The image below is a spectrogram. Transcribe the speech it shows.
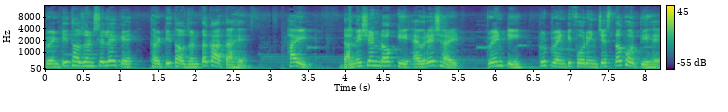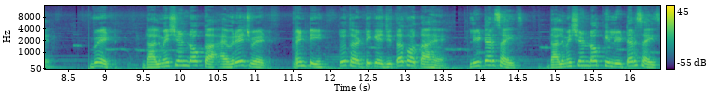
ट्वेंटी थाउज़ेंड से लेके थर्टी थाउज़ेंड तक आता है। हाइट डालमेशियन डॉग की average height twenty to twenty four inches तक होती है। वेट डालमेशियन डॉग का average weight twenty to thirty के तक होता है। लीटर साइज़ डालमेशियन डॉग की litter size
